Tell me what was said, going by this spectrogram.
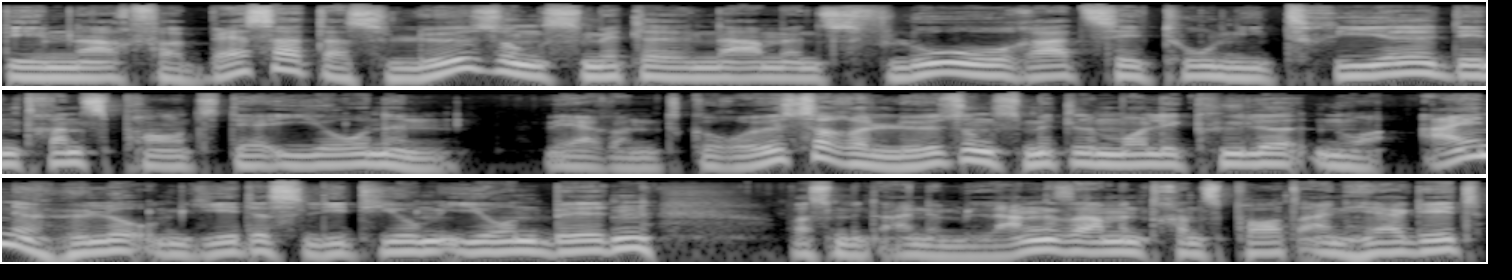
Demnach verbessert das Lösungsmittel namens Fluoracetonitril den Transport der Ionen. Während größere Lösungsmittelmoleküle nur eine Hülle um jedes Lithium-Ion bilden, was mit einem langsamen Transport einhergeht,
